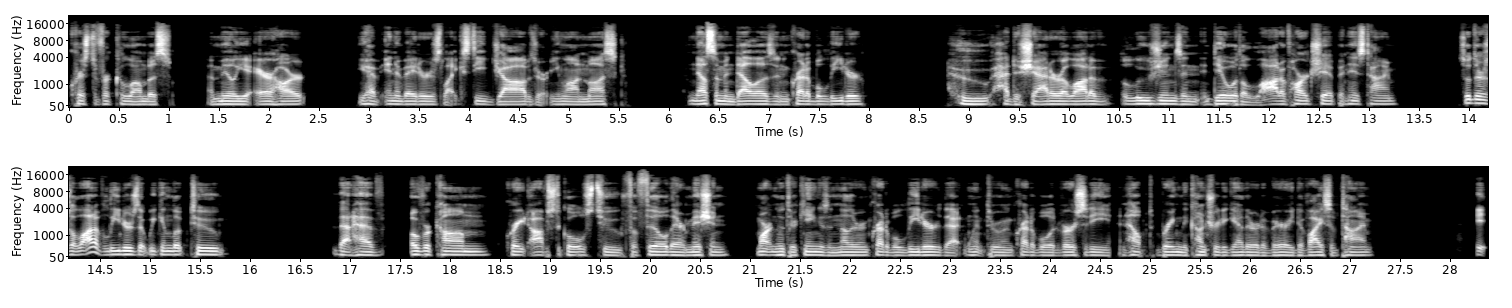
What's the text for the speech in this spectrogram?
Christopher Columbus, Amelia Earhart. You have innovators like Steve Jobs or Elon Musk Nelson Mandela is an incredible leader who had to shatter a lot of illusions and deal with a lot of hardship in his time. So there's a lot of leaders that we can look to that have overcome great obstacles to fulfill their mission. Martin Luther King is another incredible leader that went through incredible adversity and helped bring the country together at a very divisive time. It,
